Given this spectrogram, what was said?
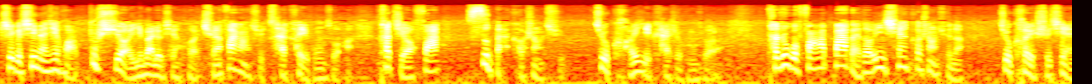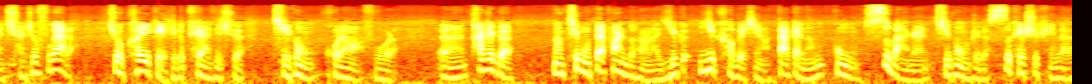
这个新的计划不需要一万六千颗全发上去才可以工作啊，它只要发四百颗上去就可以开始工作了。它如果发八百到一千颗上去呢，就可以实现全球覆盖了。就可以给这个偏远地区提供互联网服务了。嗯，它这个能提供带宽是多少呢？一个一颗卫星啊，大概能供四万人提供这个四 K 视频的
